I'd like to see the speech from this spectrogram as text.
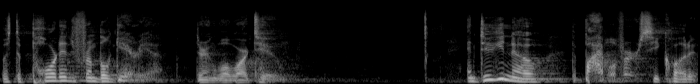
was deported from Bulgaria during World War II. And do you know the Bible verse he quoted?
